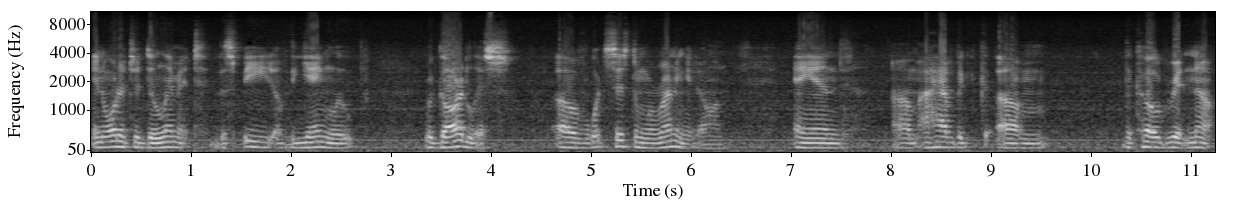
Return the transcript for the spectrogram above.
in order to delimit the speed of the game loop regardless of what system we're running it on. And um, I have the um, the code written up.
